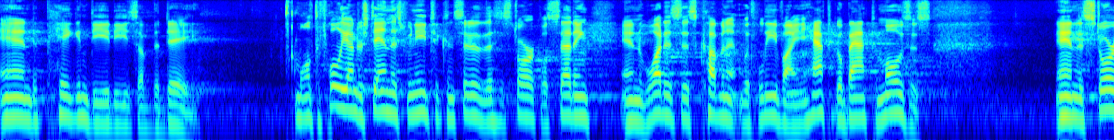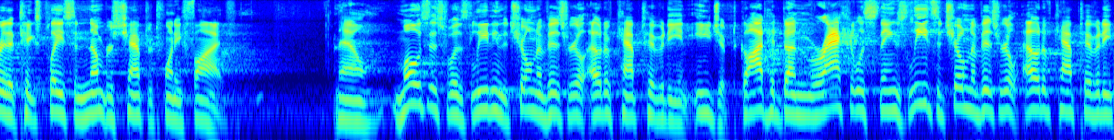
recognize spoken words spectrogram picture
and pagan deities of the day. Well, to fully understand this, we need to consider the historical setting and what is this covenant with Levi. And you have to go back to Moses and the story that takes place in Numbers chapter 25. Now, Moses was leading the children of Israel out of captivity in Egypt. God had done miraculous things, leads the children of Israel out of captivity.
